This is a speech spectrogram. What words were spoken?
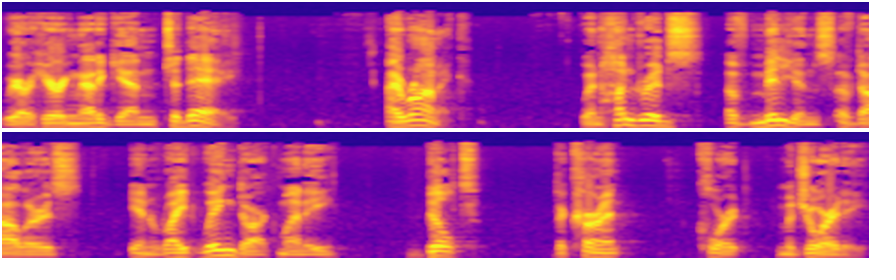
We are hearing that again today. Ironic, when hundreds of millions of dollars in right wing dark money built the current court majority.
